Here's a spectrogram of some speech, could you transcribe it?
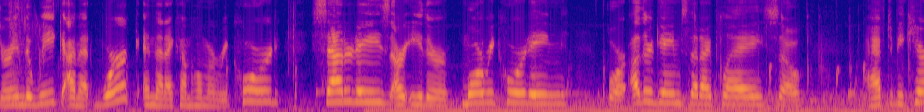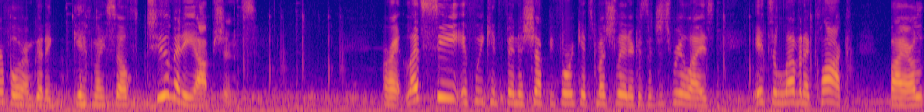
during the week, I'm at work and then I come home and record. Saturdays are either more recording or other games that I play, so I have to be careful or I'm going to give myself too many options. All right, let's see if we can finish up before it gets much later because I just realized it's 11 o'clock by our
